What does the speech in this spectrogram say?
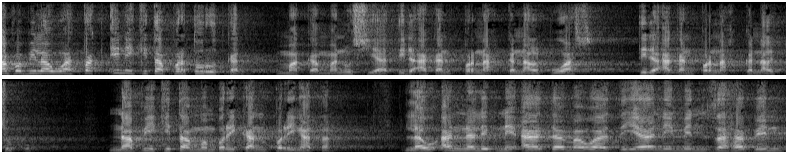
Apabila watak ini kita perturutkan, maka manusia tidak akan pernah kenal puas, tidak akan pernah kenal cukup. Nabi kita memberikan peringatan. Lau anna libni Adam wadiyani min zahabin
